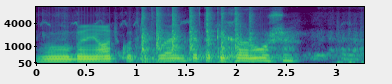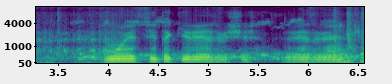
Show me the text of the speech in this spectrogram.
Голубенятко тепленьке, таке хороше. Ой, ці такі резвіші, резвенькі.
